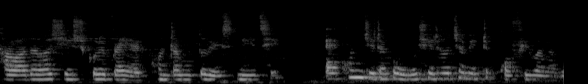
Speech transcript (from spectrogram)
খাওয়া দাওয়া শেষ করে প্রায় এক ঘণ্টার মতো রেস্ট নিয়েছি। এখন যেটা করব সেটা হচ্ছে আমি একটা কফি বানাবো।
